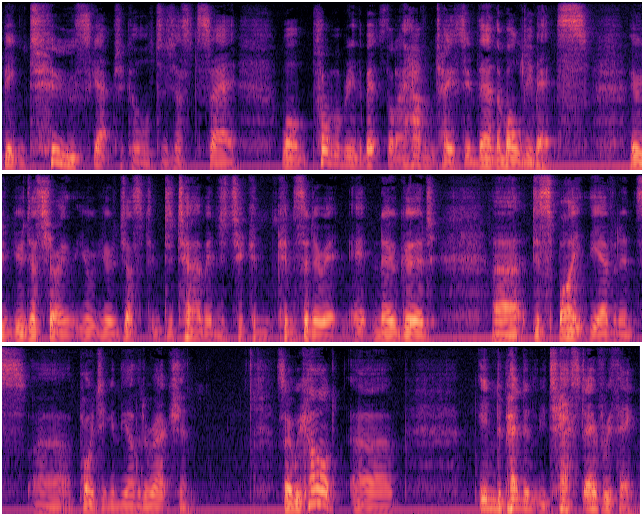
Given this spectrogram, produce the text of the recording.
being too skeptical to just say, well, probably the bits that I haven't tasted, they're the mouldy bits. You're, you're just showing, you're, you're just determined to con- consider it, it no good. Uh, despite the evidence uh, pointing in the other direction. So we can't uh, independently test everything.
